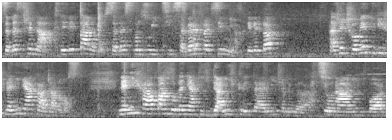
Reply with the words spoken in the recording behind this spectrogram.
sebestředná aktivita nebo sebestvrzující, sebereflexivní aktivita. A že člověk tudíž není nějaká danost, není chápán podle nějakých daných kritérií, že by byl racionální tvor,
